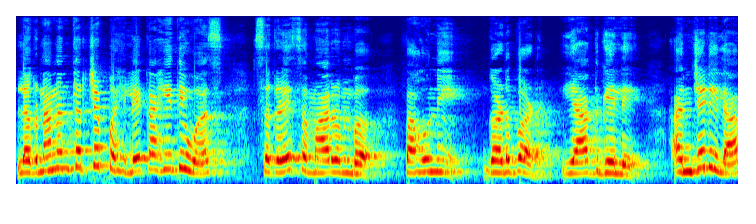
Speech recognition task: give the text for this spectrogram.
लग्नानंतरचे पहिले काही दिवस सगळे समारंभ पाहुणे गडबड यात गेले. अंजलीला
